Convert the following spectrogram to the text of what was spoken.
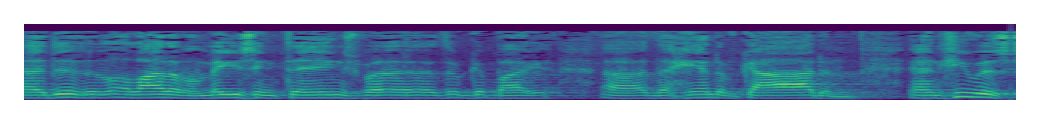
uh, did a lot of amazing things by, uh, by uh, the hand of God. And, and he was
